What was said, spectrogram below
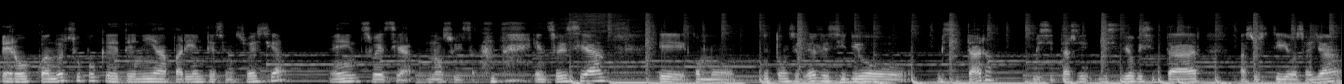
pero cuando él supo que tenía parientes en Suecia, en Suecia, no Suiza, en Suecia, eh, como entonces él decidió visitar, visitar, decidió visitar a sus tíos allá,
